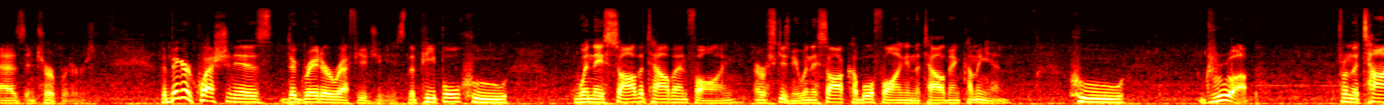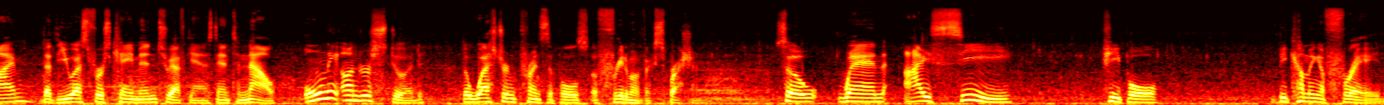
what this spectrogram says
as interpreters. The bigger question is the greater refugees, the people who, when they saw the Taliban falling, or excuse me, when they saw Kabul falling and the Taliban coming in, who grew up from the time that the U.S. first came into Afghanistan to now only understood the Western principles of freedom of expression. So when I see people becoming afraid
